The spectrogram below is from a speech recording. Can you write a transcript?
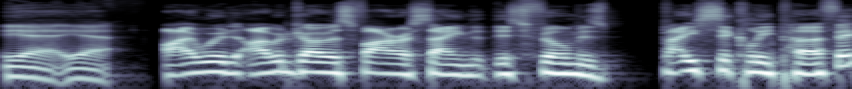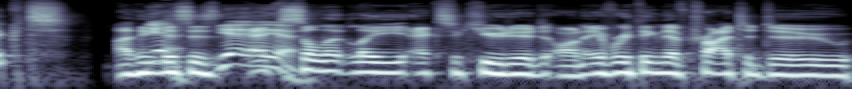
Yeah, yeah. I would I would go as far as saying that this film is basically perfect. I think Yeah, this is yeah, yeah, excellently executed on everything they've tried to do.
